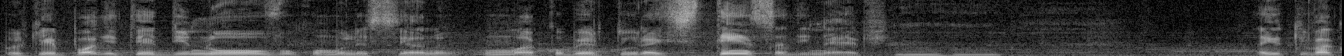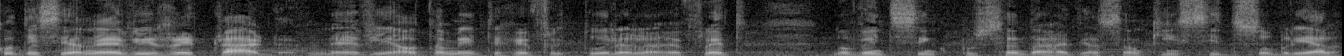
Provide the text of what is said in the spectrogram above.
Porque pode ter de novo, como nesse ano, uma cobertura extensa de neve. Uhum. Aí o que vai acontecer? A neve retarda. A neve é altamente refletora, ela reflete 95% da radiação que incide sobre ela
